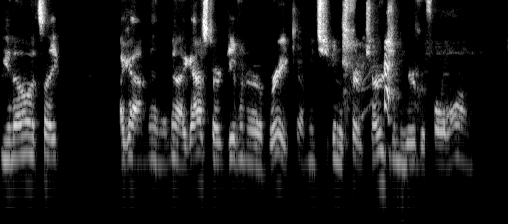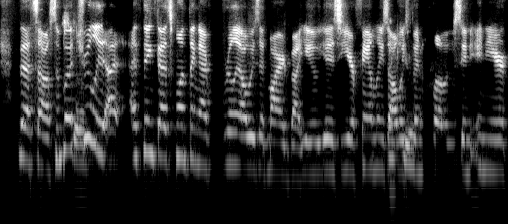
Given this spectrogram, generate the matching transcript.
You know, it's like I got man, man, I gotta start giving her a break. I mean, she's gonna start charging me here before long. That's awesome. But so, truly, I, I, think that's one thing I've really always admired about you is your family's always you. been close and, and, you're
